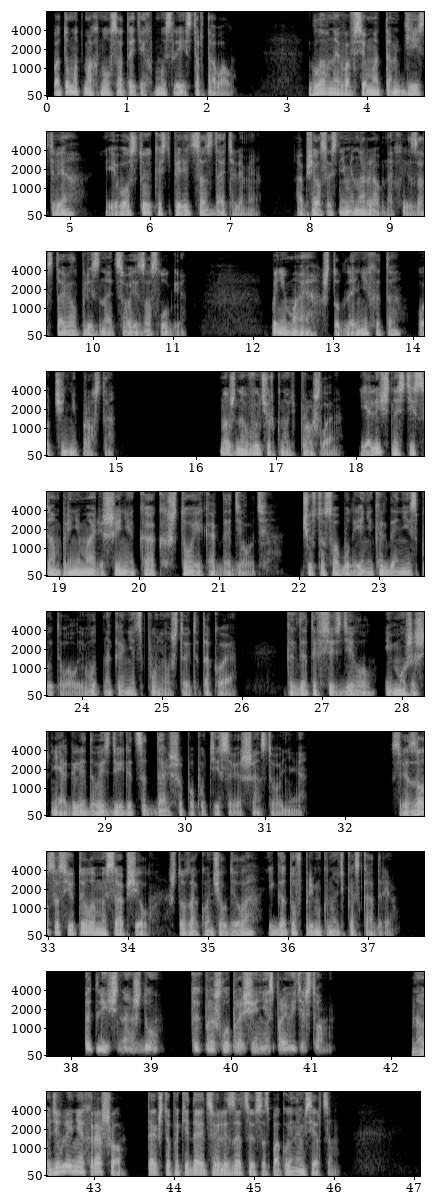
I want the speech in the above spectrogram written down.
Потом отмахнулся от этих мыслей и стартовал. Главное во всем этом действии — его стойкость перед создателями. Общался с ними на равных и заставил признать свои заслуги, понимая, что для них это очень непросто. Нужно вычеркнуть прошлое, я личность и сам принимаю решение, как, что и когда делать. Чувство свободы я никогда не испытывал, и вот, наконец, понял, что это такое. Когда ты все сделал и можешь, не оглядываясь, двигаться дальше по пути совершенствования. Связался с Ютелом и сообщил, что закончил дела и готов примкнуть к эскадре. «Отлично, жду. Как прошло прощение с правительством?» «На удивление, хорошо. Так что покидаю цивилизацию со спокойным сердцем.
